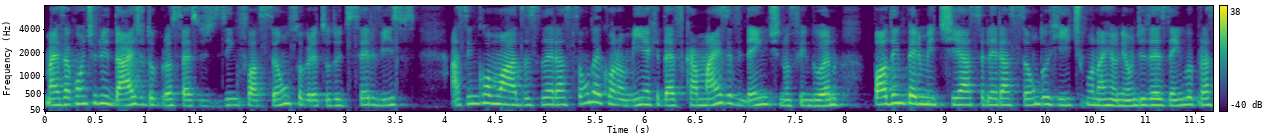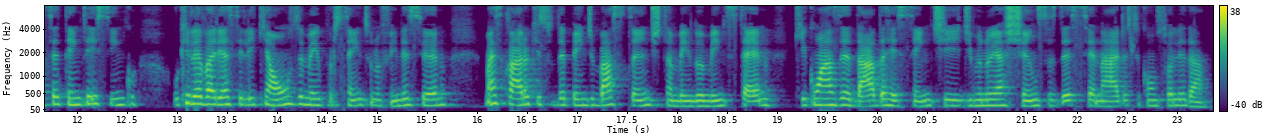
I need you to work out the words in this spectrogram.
mas a continuidade do processo de desinflação, sobretudo de serviços, assim como a desaceleração da economia, que deve ficar mais evidente no fim do ano, podem permitir a aceleração do ritmo na reunião de dezembro para 75, o que levaria a Selic a 11,5% no fim desse ano, mas claro que isso depende bastante também do ambiente externo, que com a azedada recente diminui as chances desse cenário se consolidar.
